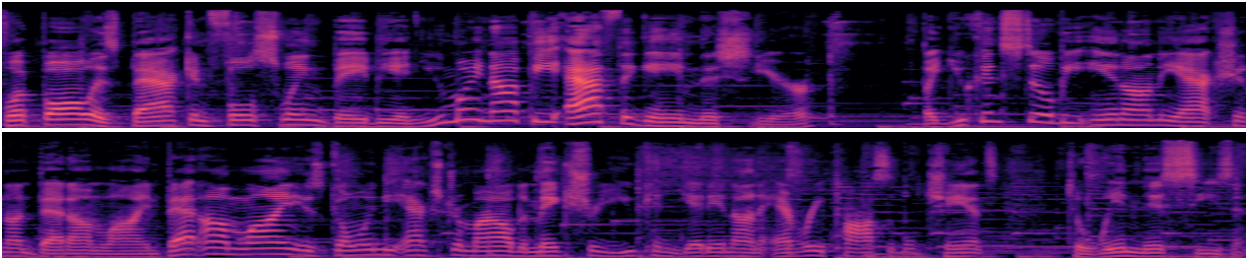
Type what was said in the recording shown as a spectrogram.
Football is back in full swing, baby, and you might not be at the game this year, but you can still be in on the action on Bet Online. Bet Online is going the extra mile to make sure you can get in on every possible chance to win this season.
